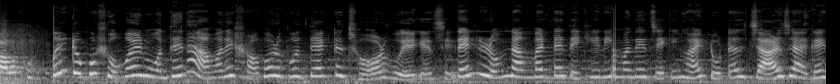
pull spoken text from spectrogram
বাবা ফোন ওইটুকু সময়ের মধ্যে না আমাদের সবার উপর দিয়ে একটা ঝড় বয়ে গেছে। দেন রুম নাম্বারটা দেখে নিই। আমাদের চেকিং হয়। টোটাল চার জায়গায়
